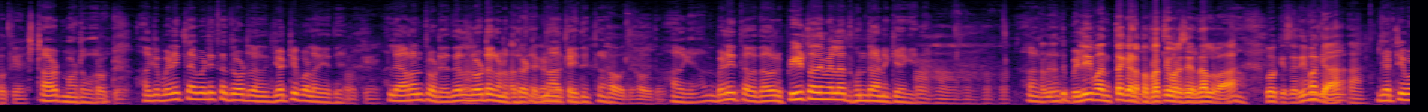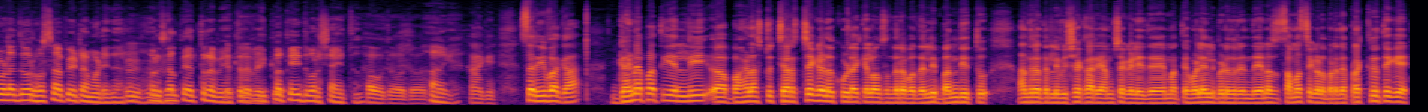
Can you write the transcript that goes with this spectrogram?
ಓಕೆ ಸ್ಟಾರ್ಟ್ ಮಾಡುವರು ಹಾಗೆ ಬೆಳೀತಾ ಬೆಳೀತಾ ದೊಡ್ಡದು ಜಟ್ಟಿಬಳ ಇದೆ. ಅಲ್ಲಿ ಅರಂತೋಡೆ ಅದೆಲ್ಲ ದೊಡ್ಡ ಗಣಪತಿ ನಾಲ್ಕೈದು ಹಾಗೆ ಅದು ಬೆಳೀತಾ ಹೋದ ಅವ್ರ ಪೀಠದ ಮೇಲೆ ಅದು ಹೊಂದಾಣಿಕೆ ಆಗಿ ಬೆಳೆಯುವಂತ ಗಣಪ ಪ್ರತಿ ವರ್ಷದಿಂದ ಅಲ್ವಾ? ಓಕೆ ಸರ್ ಇವಾಗ. ಜಟ್ಟಿಬಳದವರು ಹೊಸ ಪೀಠ ಮಾಡಿದ್ದಾರೆ. ಅವ್ರು ಸ್ವಲ್ಪ ಎತ್ತರ ಬೇಕು. ಇಪ್ಪತ್ತೈದು ವರ್ಷ ಆಯ್ತು. ಹೌದು ಹೌದು ಹೌದು. ಹಾಗೆ. ಹಾಗೆ. ಸರ್ ಇವಾಗ ಗಣಪತಿಯಲ್ಲಿ ಬಹಳಷ್ಟು ಚರ್ಚೆಗಳು ಕೂಡ ಕೆಲವೊಂದು ಸಂದರ್ಭದಲ್ಲಿ ಬಂದಿತ್ತು. ಅಂದ್ರೆ ಅದರಲ್ಲಿ ವಿಷಕಾರಿ ಅಂಶಗಳಿದೆ ಮತ್ತೆ ಹೊಳೆಯಲ್ಲಿ ಬಿಡೋದ್ರಿಂದ ಏನೋ ಸಮಸ್ಯೆಗಳು ಬರುತ್ತೆ ಪ್ರಕೃತಿಗೆ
